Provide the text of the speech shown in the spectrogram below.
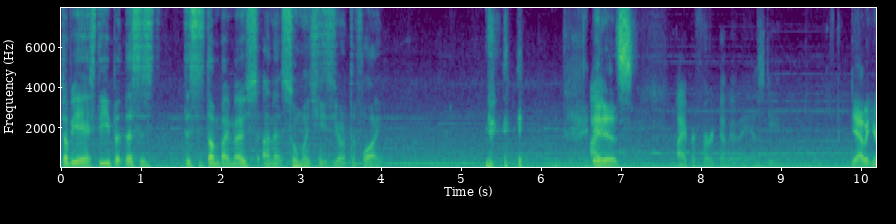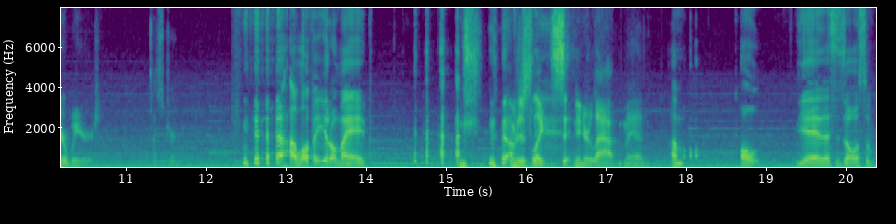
WASD, but this is this is done by mouse, and it's so much easier to fly. I- It is. I prefer WASD. Yeah, but you're weird. That's true. I love it. You're on my head. I'm just like sitting in your lap, man. I'm. Oh, yeah. This is awesome.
